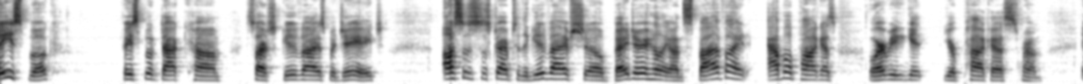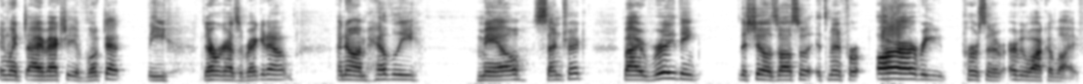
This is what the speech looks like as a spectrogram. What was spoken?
Facebook, facebook.com slash Good Vibes by JH, also, subscribe to the Good Vibes Show by Jerry Hoy on Spotify, Apple Podcasts, wherever you get your podcasts from. In which I've actually have looked at the network has a breakdown. I know I'm heavily male centric, but I really think the show is also it's meant for every person of every walk of life,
